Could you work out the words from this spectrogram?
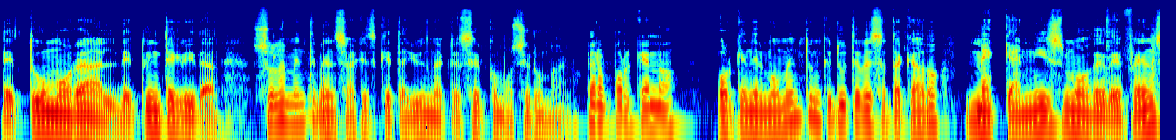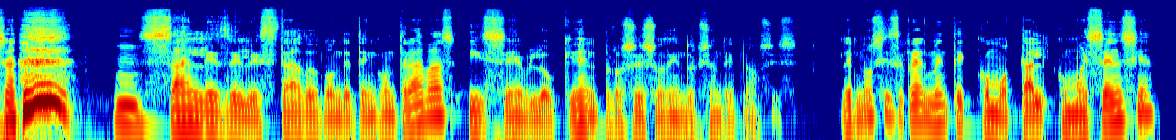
de tu moral, de tu integridad. Solamente mensajes que te ayuden a crecer como ser humano. ¿Pero por qué no? Porque en el momento en que tú te ves atacado, mecanismo de defensa, mm. sales del estado donde te encontrabas y se bloquea el proceso de inducción de hipnosis. La hipnosis realmente como tal, como esencia,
